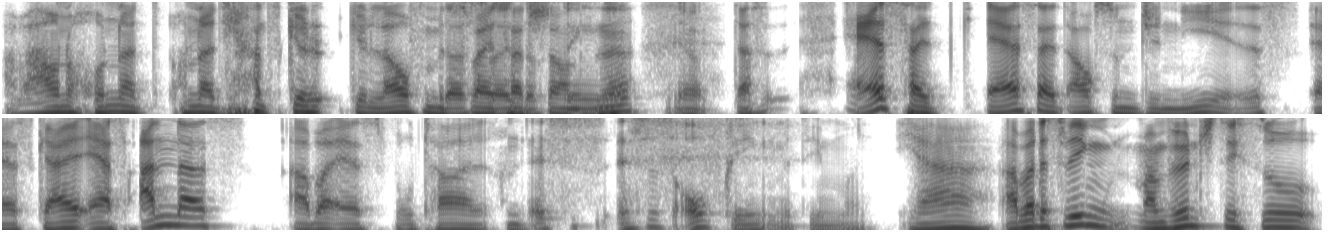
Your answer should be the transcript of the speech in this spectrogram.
aber auch noch 100, 100 Yards ge gelaufen mit Das zwei halt das Touchdowns. Ding, ne? Ja. Das, er, ist halt, er ist halt auch so ein Genie. Er ist, er ist geil, er ist anders, aber er ist brutal. Und Es, ist, es ist aufregend mit ihm, Mann. ja, aber deswegen, man wünscht sich so,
